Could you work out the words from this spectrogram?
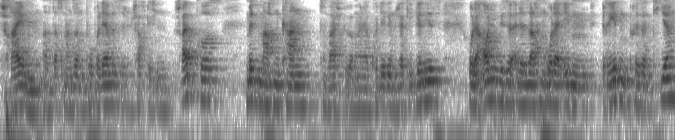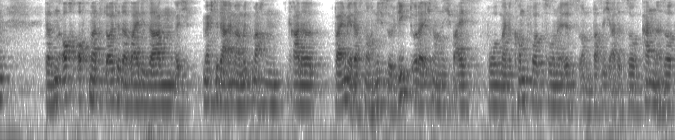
Schreiben. Also, dass man so einen populärwissenschaftlichen Schreibkurs mitmachen kann, zum Beispiel bei meiner Kollegin Jackie Gillies oder audiovisuelle Sachen oder eben Reden präsentieren. Da sind auch oftmals Leute dabei, die sagen, ich möchte da einmal mitmachen, gerade weil mir das noch nicht so liegt oder ich noch nicht weiß, wo meine Komfortzone ist und was ich alles so kann. Also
